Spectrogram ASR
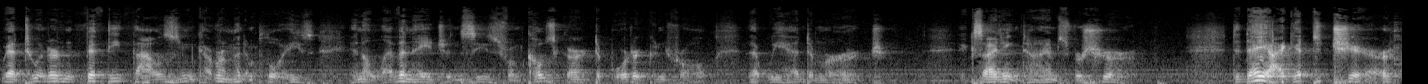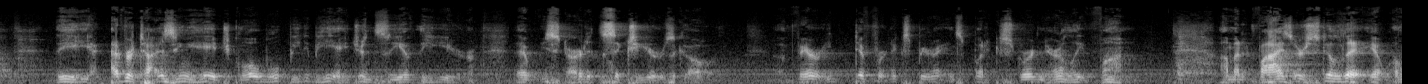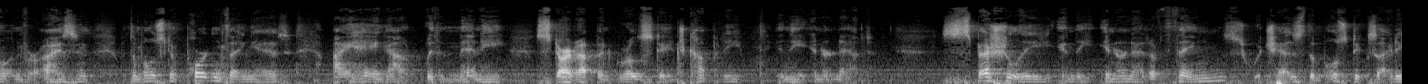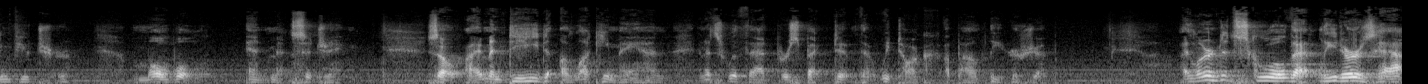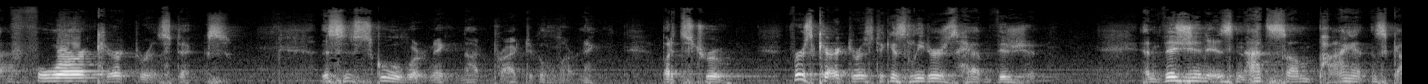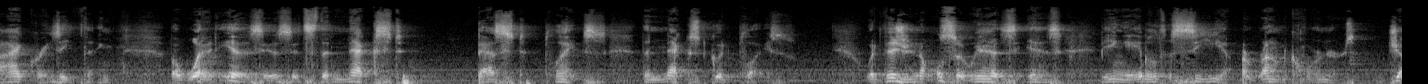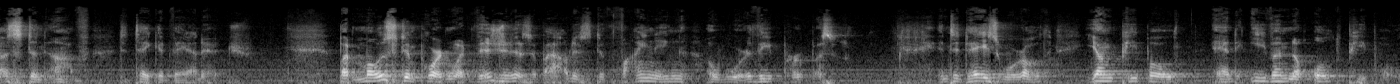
We had 250,000 government employees in 11 agencies from Coast Guard to Border Control that we had to merge. Exciting times for sure. Today I get to chair the Advertising Age Global B2B Agency of the Year that we started six years ago very different experience, but extraordinarily fun. I'm an advisor still to AOL and Verizon, but the most important thing is I hang out with many startup and growth stage company in the internet, especially in the Internet of Things, which has the most exciting future, mobile and messaging. So I'm indeed a lucky man and it's with that perspective that we talk about leadership. I learned at school that leaders have four characteristics. This is school learning, not practical learning, but it's true. First characteristic is leaders have vision. And vision is not some pie in the sky crazy thing, but what it is, is it's the next best place, the next good place. What vision also is, is being able to see around corners just enough to take advantage. But most important, what vision is about is defining a worthy purpose. In today's world, young people and even old people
